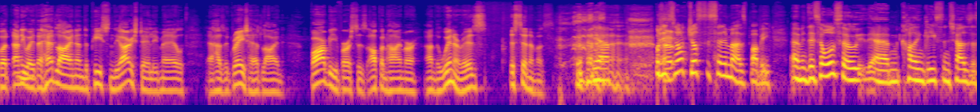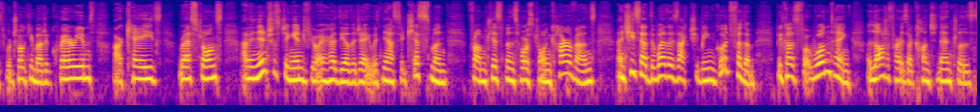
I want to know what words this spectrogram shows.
but anyway, the headline and the piece in the Irish Daily Mail uh, has a great headline: Barbie versus Oppenheimer, and the winner is the cinemas. yeah. But it's not just the cinemas, Bobby. I mean, there's also, um, Colin Gleason tells us, we're talking about aquariums, arcades, restaurants. And an interesting interview I heard the other day with Nyasa Clissmann from Clissmann's Horse Drawn Caravans. And she said the weather's actually been good for them because, for one thing, a lot of hers are continentals,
